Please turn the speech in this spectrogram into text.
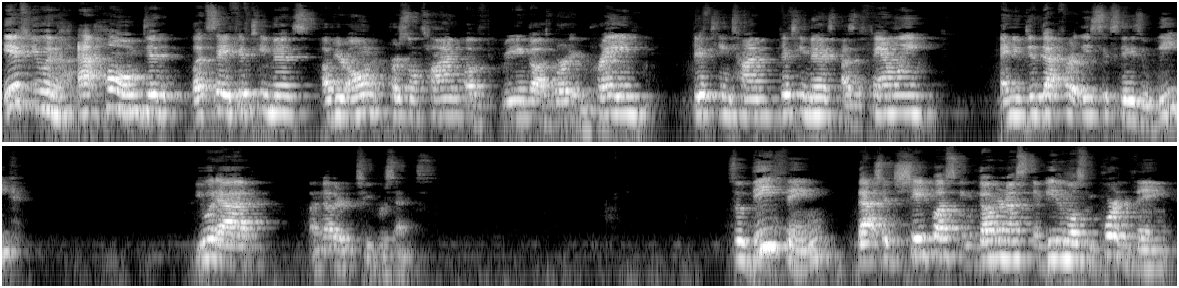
If you at home did, let's say, 15 minutes of your own personal time of reading God's Word and praying, 15 time, 15 minutes as a family, and you did that for at least six days a week, you would add another 2%. So the thing that should shape us and govern us and be the most important thing,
